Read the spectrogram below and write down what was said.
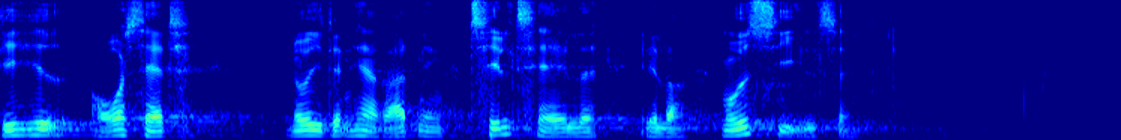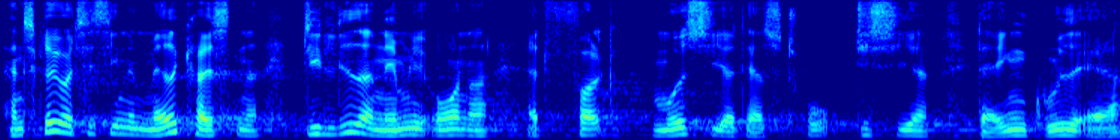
Det hed oversat noget i den her retning, tiltale eller modsigelse. Han skriver til sine medkristne, de lider nemlig under, at folk modsiger deres tro. De siger, der ingen Gud er.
